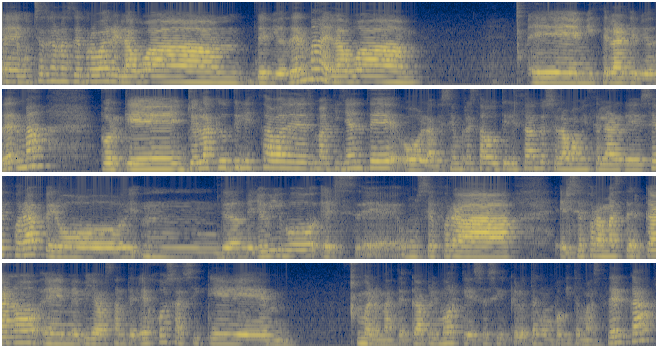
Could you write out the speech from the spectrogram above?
eh, muchas ganas de probar el agua de bioderma, el agua eh, micelar de bioderma, porque yo la que utilizaba de desmaquillante o la que siempre he estado utilizando es el agua micelar de Sephora, pero mm, de donde yo vivo es eh, un Sephora, el Sephora más cercano me pilla bastante lejos, así que bueno, me acerqué a Primor, que ese sí que lo tengo un poquito más cerca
